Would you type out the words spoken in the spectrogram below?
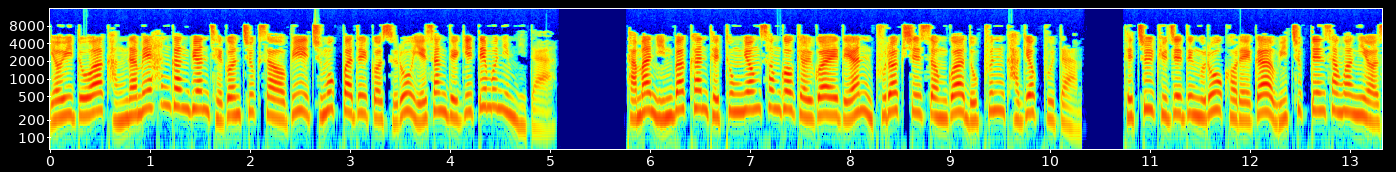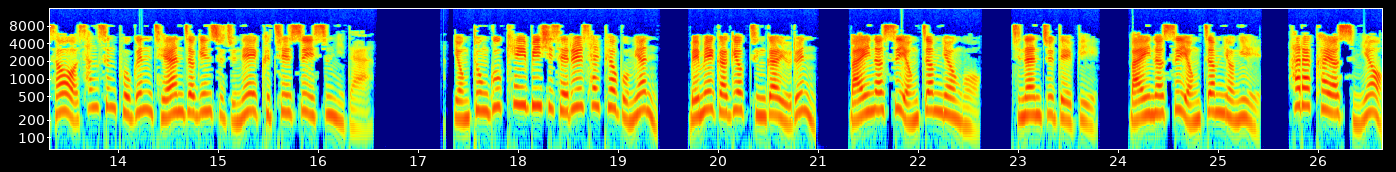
여의도와 강남의 한강변 재건축 사업이 주목받을 것으로 예상되기 때문입니다. 다만 임박한 대통령 선거 결과에 대한 불확실성과 높은 가격 부담, 대출 규제 등으로 거래가 위축된 상황이어서 상승폭은 제한적인 수준에 그칠 수 있습니다. 영통구 KB 시세를 살펴보면 매매 가격 증가율은 마이너스 0.05, 지난주 대비 마이너스 0.01 하락하였으며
